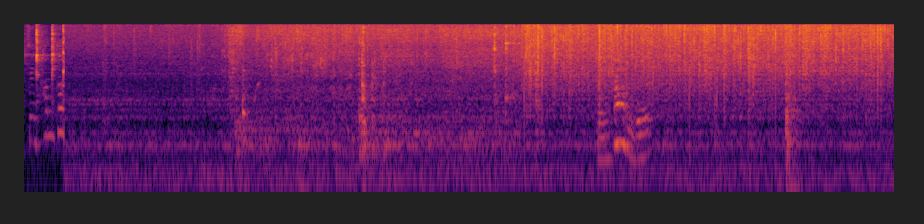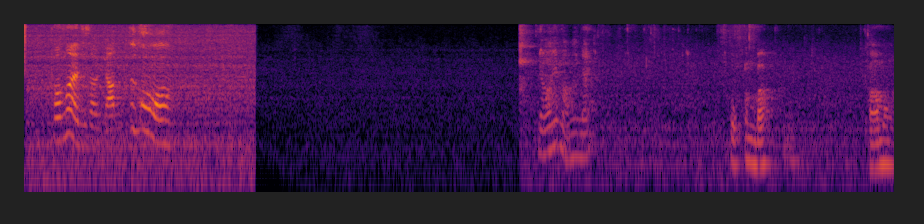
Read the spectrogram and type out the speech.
없지 한점 괜찮은데? 더 넣어야지 저기 안 뜨거워. 양이 많네. 볶음밥 다 먹어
